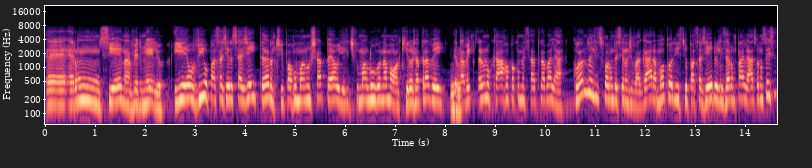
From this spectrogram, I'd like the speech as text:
É, era um Siena vermelho e eu vi o passageiro se ajeitando, tipo, arrumando um chapéu e ele tinha uma luva na mão. Aquilo eu já travei. Uhum. Eu tava entrando no carro para começar a trabalhar. Quando eles foram descendo devagar, a motorista e o passageiro, eles eram palhaços. Eu não sei se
